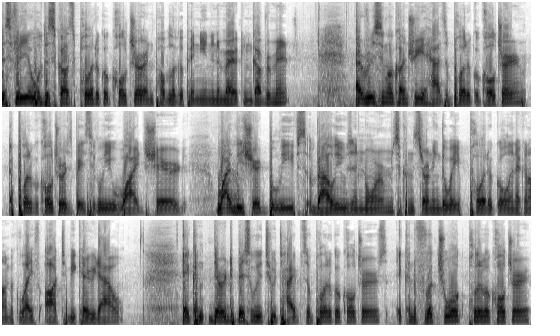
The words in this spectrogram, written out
This video will discuss political culture and public opinion in American government. Every single country has a political culture. A political culture is basically wide shared, widely shared beliefs, values, and norms concerning the way political and economic life ought to be carried out. It can, there are basically two types of political cultures. A conflictual political culture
